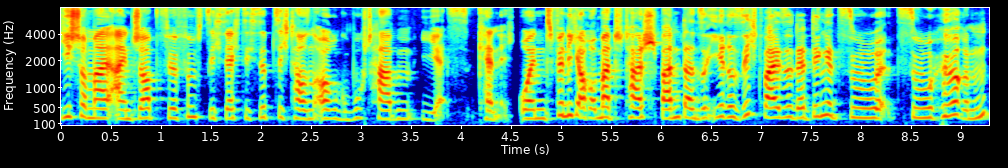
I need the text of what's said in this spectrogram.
die schon mal einen Job für 50, 60, 70.000 Euro gebucht haben? Yes, kenne ich. Und finde ich auch immer total spannend, dann so ihre Sichtweise der Dinge zu, zu hören.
